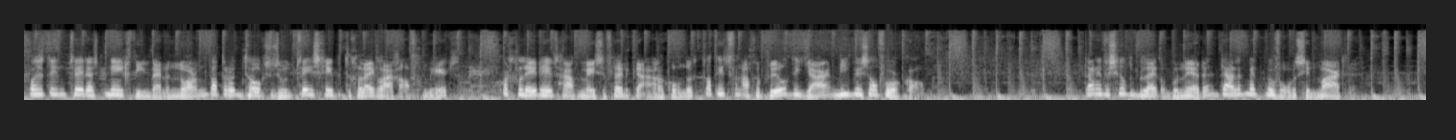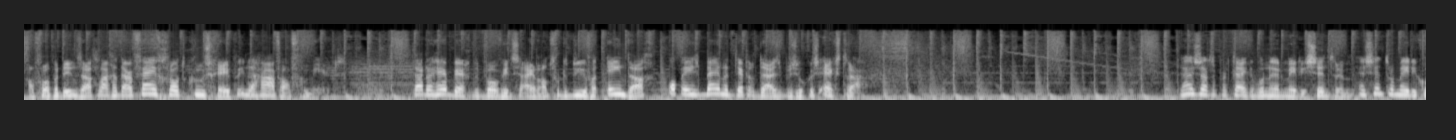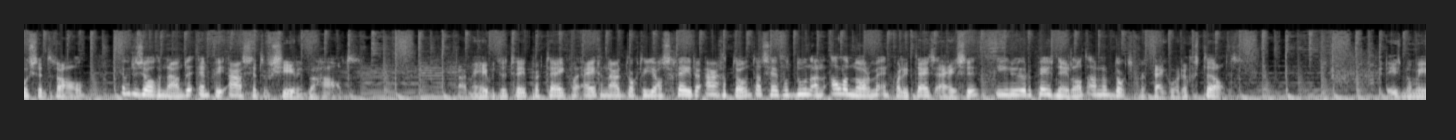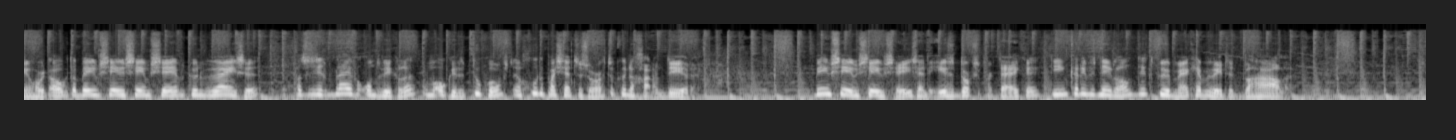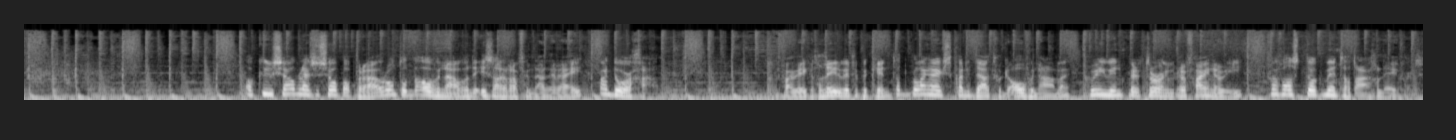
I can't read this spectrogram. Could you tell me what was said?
Was het in 2019 bijna norm dat er in het hoogseizoen twee schepen tegelijk lagen afgemeerd? Kort geleden heeft havenmeester Flenneke aangekondigd dat dit vanaf april dit jaar niet meer zal voorkomen. Daarin verschilt het beleid op Bonaire duidelijk met bijvoorbeeld Sint Maarten. Afgelopen dinsdag lagen daar vijf grote cruiseschepen in de haven afgemeerd. Daardoor herbergde het Bovenindse eiland voor de duur van één dag opeens bijna 30.000 bezoekers extra. De huisartsenpraktijken Bonaire Medisch Centrum en Centro Medico Centraal hebben de zogenaamde NPA-certificering behaald. Daarmee hebben de twee praktijken van eigenaar Dr. Jan Schreder aangetoond dat zij voldoen aan alle normen en kwaliteitseisen die in Europees Nederland aan een dokterspraktijk worden gesteld. Bij deze normering hoort ook dat BMC en CMC hebben kunnen bewijzen dat ze zich blijven ontwikkelen om ook in de toekomst een goede patiëntenzorg te kunnen garanderen. BMC en CMC zijn de eerste dokterspraktijken die in Caribisch Nederland dit keurmerk hebben weten te behalen. Op Curaçao blijft de soapopera rondom de overname van de Israël-raffinaderij maar doorgaan. Een paar weken geleden werd er bekend dat de belangrijkste kandidaat voor de overname, Greenwind Petroleum Refinery, vervalste documenten had aangeleverd.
